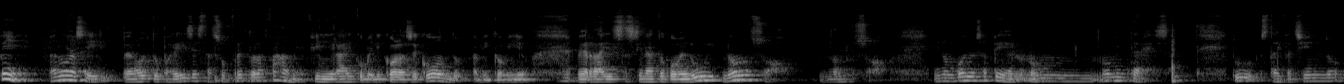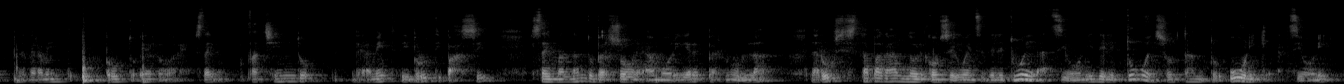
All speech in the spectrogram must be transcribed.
Bene, allora sei lì, però il tuo paese sta soffrendo la fame, finirai come Nicola II, amico mio, verrai assassinato come lui, non lo so, non lo so. E non voglio saperlo, non, non mi interessa. Tu stai facendo veramente un brutto errore, stai facendo veramente dei brutti passi, stai mandando persone a morire per nulla. La Russia sta pagando le conseguenze delle tue azioni, delle tue soltanto uniche azioni,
